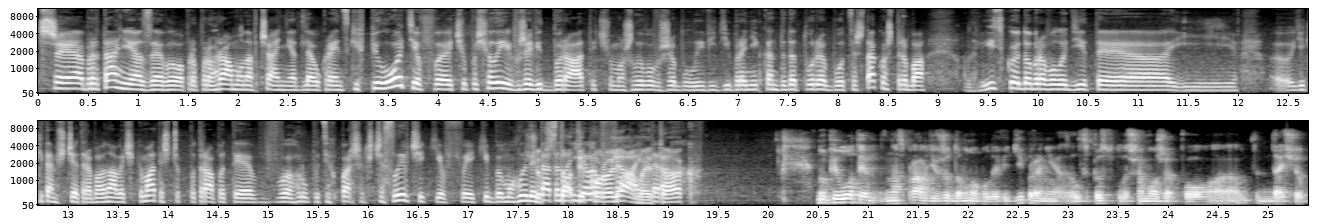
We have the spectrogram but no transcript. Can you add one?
ще Британія заявила про програму навчання для українських пілотів. Е, Чи почали їх вже відбирати? Чи можливо вже були відібрані кандидатури? Бо це ж також треба англійською добре володіти, е, і які там ще треба навички мати, щоб потрапити в групу цих перших щасливчиків, які би могли Щоб літати на стати королями, так? Ну, пілоти насправді вже давно були відібрані. Список лише може по е, дещо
